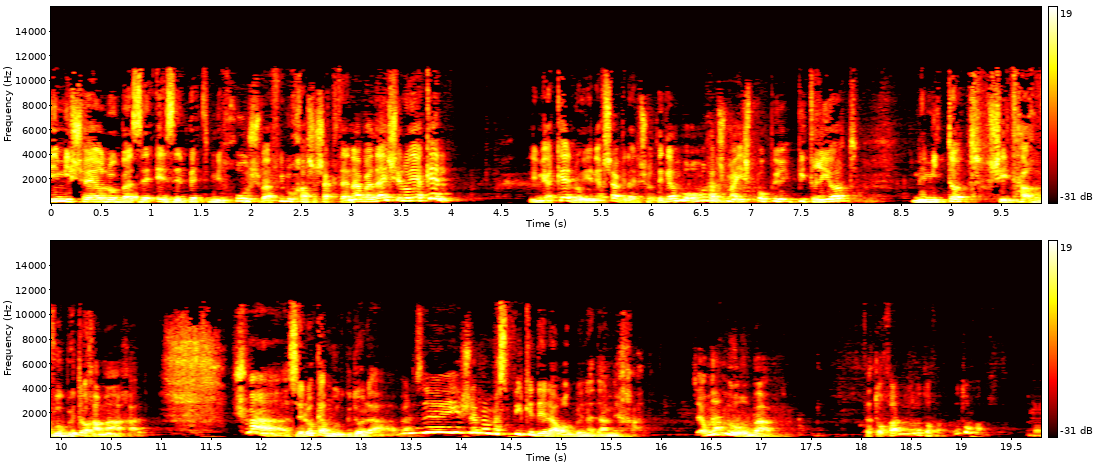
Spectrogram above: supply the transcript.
אם יישאר לו בזה איזה בית מיחוש ואפילו חששה קטנה, ודאי שלא יקל. אם יקל, לא יהיה נחשב, אלא לשוטה גמור. הוא אומר לך, שמע, יש פה פטריות ממיתות שהתערבו בתוך המאכל. שמע, זה לא כמות גדולה, אבל זה, יש שם מספיק כדי להרוג בן אדם אחד. זה אומנם מעורבב. אתה תאכל או לא תאכל? לא תאכל.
